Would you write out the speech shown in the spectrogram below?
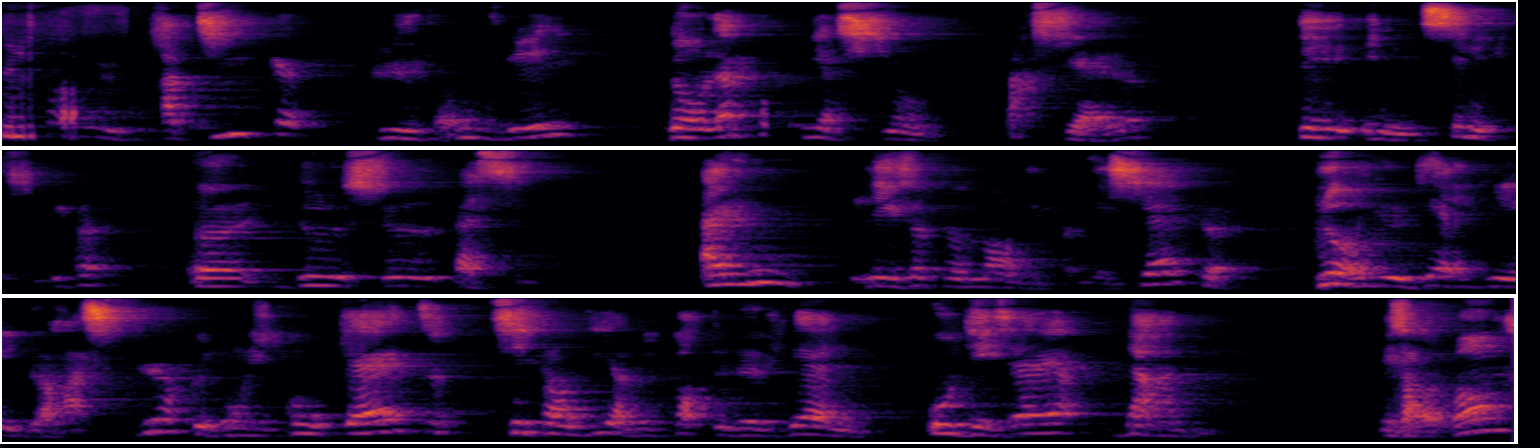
Une formule pratique fut trouvée dans l'appropriation partielle et sélective euh, de ce passé. À nous, les Ottomans du premier siècle, glorieux guerriers de race turque dont les conquêtes s'étendirent des portes de Vienne au désert d'Arabie. Mais en revanche,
